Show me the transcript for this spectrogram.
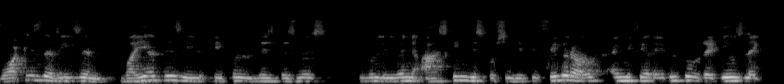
what is the reason why are these people this business people even asking these questions if you figure out and if you are able to reduce like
